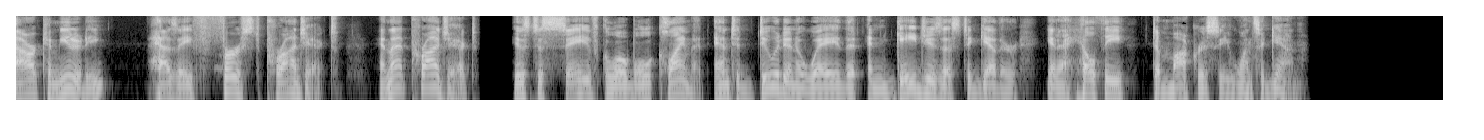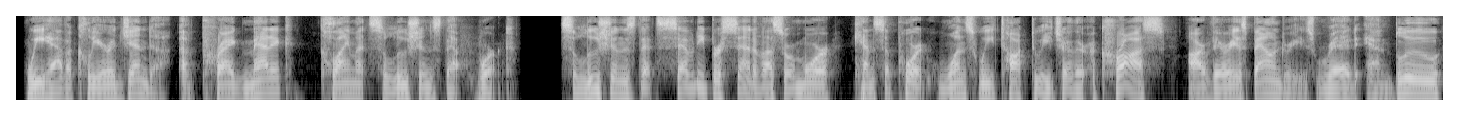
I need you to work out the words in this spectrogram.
Our community has a first project, and that project is to save global climate and to do it in a way that engages us together in a healthy democracy once again. We have a clear agenda of pragmatic climate solutions that work, solutions that 70% of us or more can support once we talk to each other across our various boundaries red and blue,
